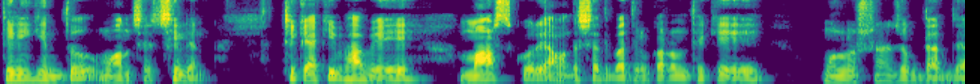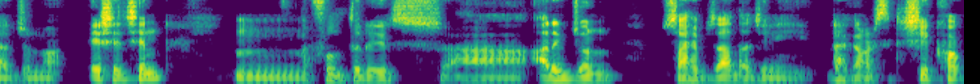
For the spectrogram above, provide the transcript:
তিনি কিন্তু মঞ্চে ছিলেন। ঠিক একইভাবে মার্চ করে আমাদের সাথে বাতিল করম থেকে মূল যোগদান দেওয়ার জন্য এসেছেন। আহ, আরেকজন সাহেবজাদা যিনি ঢাকা ইউনিভার্সিটির শিক্ষক।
